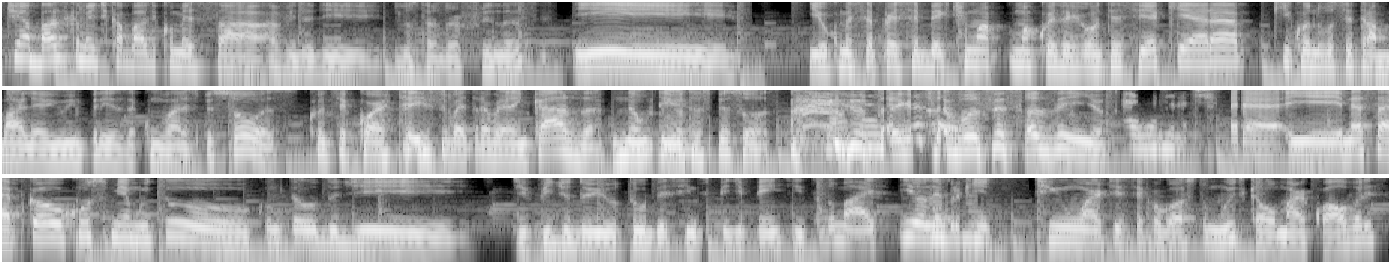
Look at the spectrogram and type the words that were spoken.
tinha basicamente acabado de começar a vida de ilustrador freelancer. E, e eu comecei a perceber que tinha uma, uma coisa que acontecia que era que quando você trabalha em uma empresa com várias pessoas, quando você corta isso e vai trabalhar em casa, não tem Hum. outras pessoas. Não, tá ligado? É pessoas. você sozinho. É verdade. É, e nessa época eu consumia muito conteúdo de, de vídeo do YouTube, assim, de speed painting e tudo mais. E eu lembro Uhum. que tinha um artista que eu gosto muito, que é o Marco Álvares,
